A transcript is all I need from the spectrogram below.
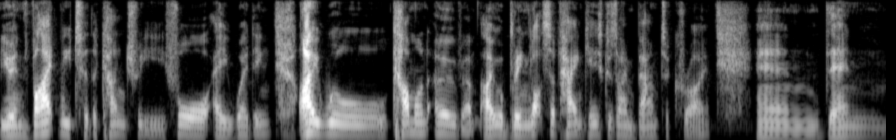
you invite me to the country for a wedding. I will come on over. I will bring lots of hankies because I'm bound to cry. And then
